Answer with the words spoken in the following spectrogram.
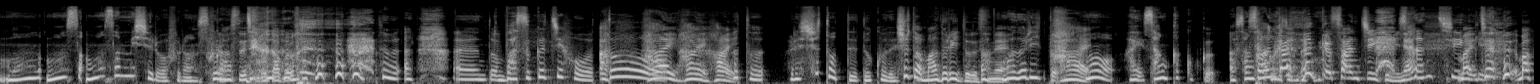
モンモンサモンサンミシェルはフランスフランスですね多分 ああとバスク地方とはいはいはいあとあれ、首都ってどこですか首都はマドリードですね。マドリードの、はい、はい、3カ国。あ、3カ国なんか3地域にね。3地域。まあ、ま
